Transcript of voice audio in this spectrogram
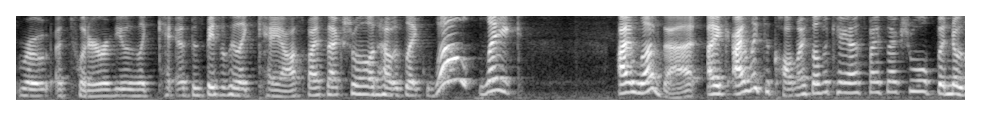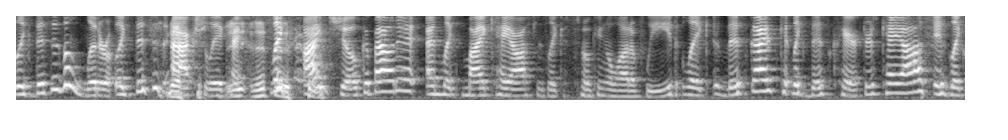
wrote a Twitter review like it was basically like chaos bisexual and I was like well like I love that like I like to call myself a chaos bisexual but no like this is a literal like this is actually a chaos. like is- I joke about it and like my chaos is like smoking a lot of weed like this guy's like this character's chaos is like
